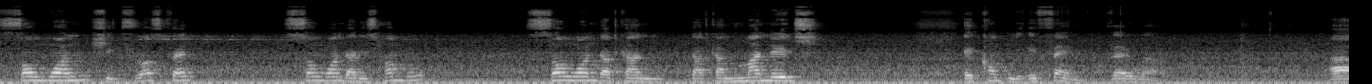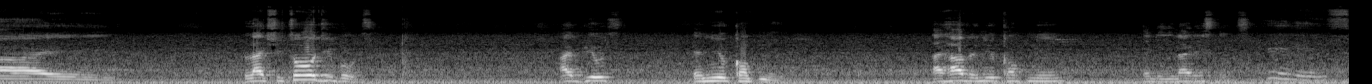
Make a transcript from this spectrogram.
Someone she trusted, someone that is humble, someone that can that can manage a company, a firm very well. I like she told you both, I built a new company. I have a new company in the United States. Yes.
